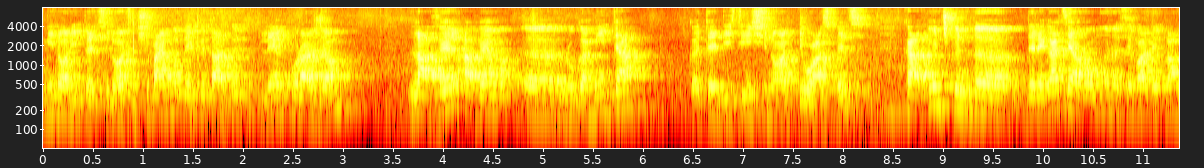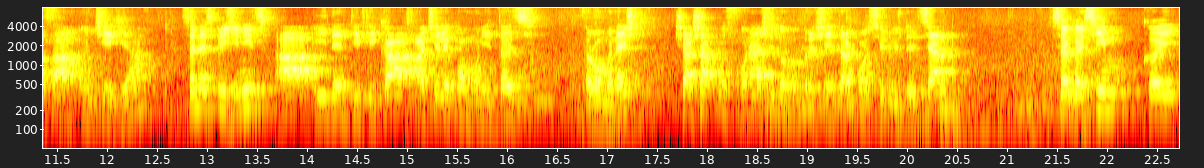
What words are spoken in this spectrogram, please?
minorităților și mai mult decât atât le încurajăm, la fel avem uh, rugămintea către distinși noștri oaspeți că atunci când uh, delegația română se va deplasa în Cehia, să ne sprijiniți a identifica acele comunități românești și așa cum spunea și domnul președinte al Consiliului Județean, să găsim căi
